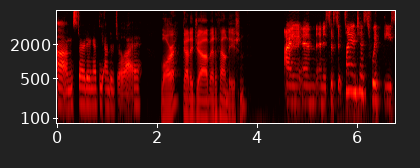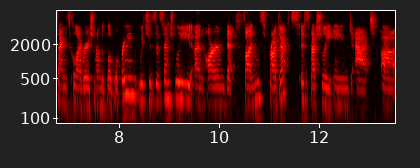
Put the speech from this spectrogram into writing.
um, starting at the end of July. Laura got a job at a foundation. I am an assistant scientist with the Simons Collaboration on the Global Brain, which is essentially an arm that funds projects, especially aimed at uh,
